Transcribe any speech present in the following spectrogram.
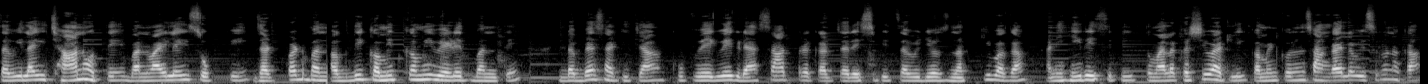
चवीलाही छान होते बनवायलाही सोपी झटपट बन अगदी कमीत कमी वेळेत बनते. डब्यासाठीच्या खूप वेगवेगळ्या सात प्रकारच्या रेसिपीचा व्हिडिओज नक्की बघा. आणि ही रेसिपी तुम्हाला कशी वाटली कमेंट करून सांगायला विसरू नका.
